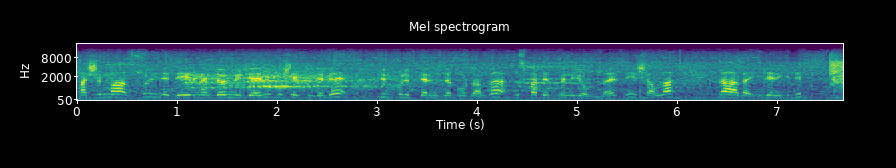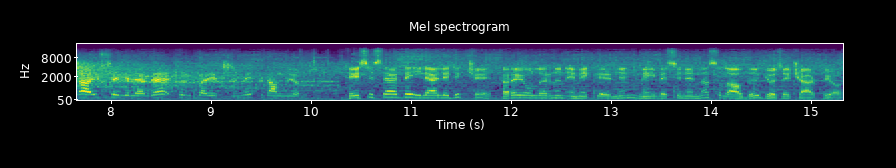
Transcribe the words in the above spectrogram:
Taşıma su ile değirmen dönmeyeceğini bu şekilde de tüm kulüplerimize buradan da ispat etmenin yolundayız. İnşallah daha da ileri gidip daha üst seviyelerde çocuklar yetiştirmeyi planlıyoruz. Tesislerde ilerledikçe karayollarının emeklerinin meyvesini nasıl aldığı göze çarpıyor.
